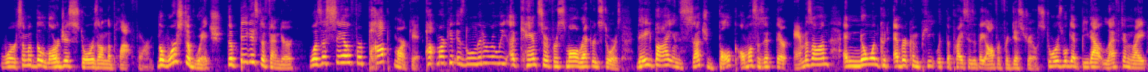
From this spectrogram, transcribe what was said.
were some of the largest stores on the platform. The worst of which, the biggest offender, was a sale for Pop Market. Pop Market is literally a cancer for small record stores. They buy in such bulk, almost as if they're Amazon, and no one could ever compete with the prices that they offer for distro. Stores will get beat out left and right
